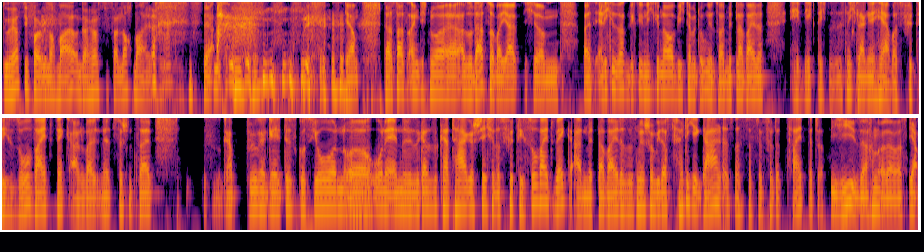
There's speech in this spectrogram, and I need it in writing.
Du hörst die Folge nochmal und da hörst du es dann nochmal. Ja. ja, das war es eigentlich nur, äh, also dazu, aber ja, ich ähm, weiß ehrlich gesagt wirklich nicht genau, wie ich damit umgehen soll. Mittlerweile, ey, wirklich, das ist nicht lange her, aber es fühlt sich so weit weg an, weil in der Zwischenzeit es gab Bürgergelddiskussionen äh, ohne Ende, diese ganze Katar-Geschichte, das fühlt sich so weit weg an mittlerweile, dass es mir schon wieder völlig egal ist. Was ist das denn für eine Zeit, bitte? Die Yi-Sachen oder was? Ja,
